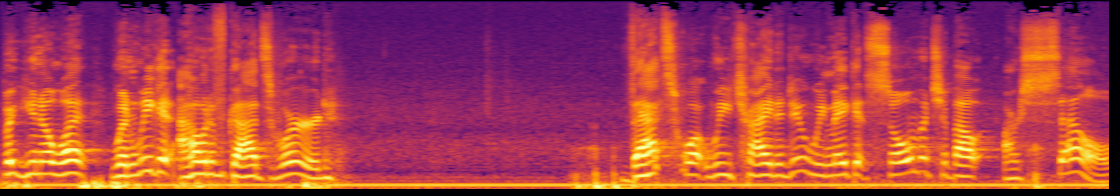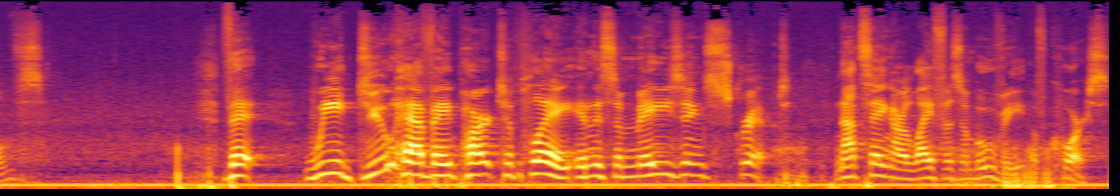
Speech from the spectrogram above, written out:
But you know what? When we get out of God's Word, that's what we try to do. We make it so much about ourselves that we do have a part to play in this amazing script. Not saying our life is a movie, of course,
